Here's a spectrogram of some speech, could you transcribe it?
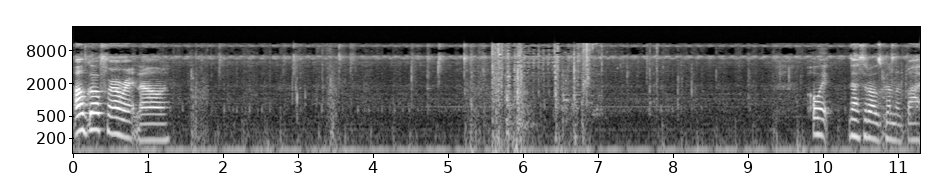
I'll go for him right now. Oh wait, that's what I was gonna buy.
